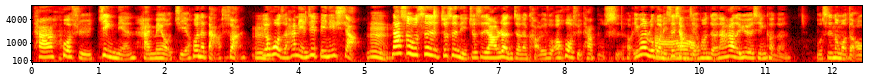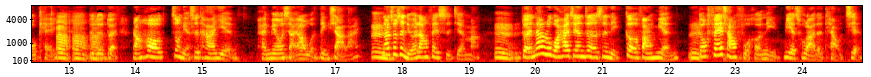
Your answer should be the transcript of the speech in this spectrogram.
他或许近年还没有结婚的打算，嗯又或者他年纪比你小，嗯那是不是就是你就是要认真的考虑说，哦，或许他不适合，因为如果你是想结婚的人，那他的月薪可能不是那么的 OK，、嗯嗯，对对对。然后重点是他也还没有想要稳定下来，嗯，那就是你会浪费时间嘛。嗯对，那如果他今天真的是你各方面嗯都非常符合你列出来的条件，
